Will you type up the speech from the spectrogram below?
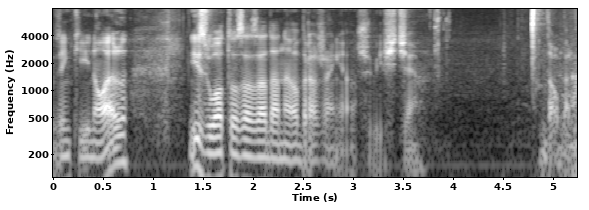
dzięki Noel i złoto za zadane obrażenia oczywiście. Dobra.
